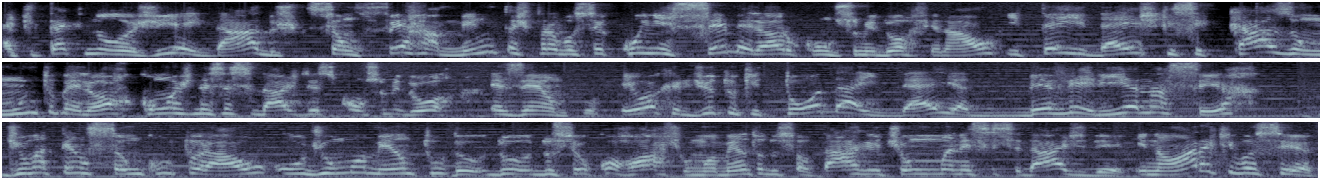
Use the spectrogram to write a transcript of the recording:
é que tecnologia e dados são ferramentas para você conhecer melhor o consumidor final e ter ideias que se casam muito melhor com as necessidades desse consumidor. Exemplo, eu acredito que toda a ideia deveria nascer de uma tensão cultural ou de um momento do, do, do, seu cohort, um momento do seu target ou uma necessidade dele. E na hora que você,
